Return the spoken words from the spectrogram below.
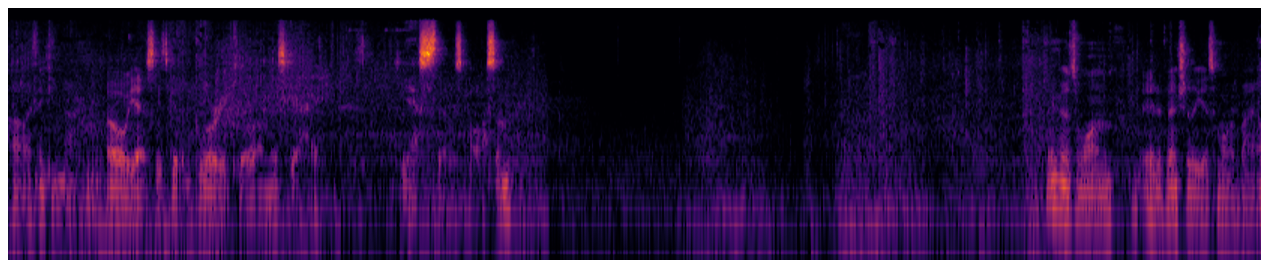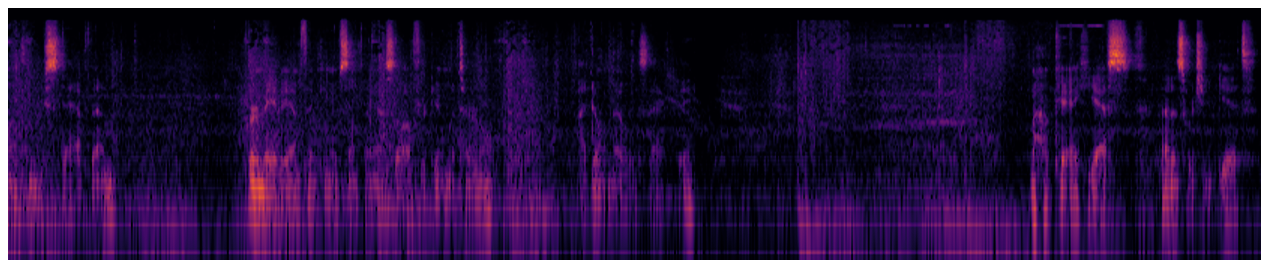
Oh, I think he knocked me. Oh, yes, let's get a glory kill on this guy. Yes, that was awesome. I think there's one, it eventually gets more violent and you stab them. Or maybe I'm thinking of something I saw for Doom Eternal. I don't know exactly. Okay, yes, that is what you get.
